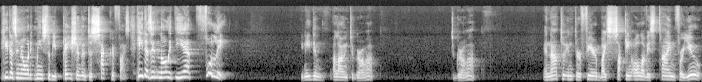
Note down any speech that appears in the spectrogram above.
He doesn't know what it means to be patient and to sacrifice. He doesn't know it yet fully. You need him allowing to grow up. To grow up. And not to interfere by sucking all of his time for you.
